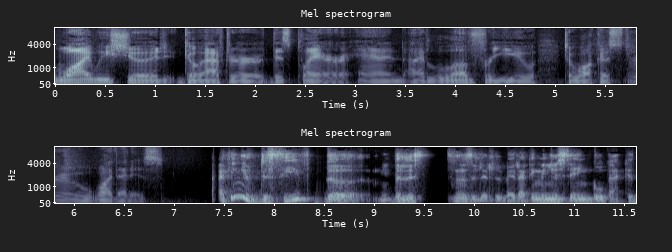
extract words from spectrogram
why we should go after this player. And I'd love for you to walk us through why that is. I think you've deceived the the listeners a little bit. I think when you're saying go back to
